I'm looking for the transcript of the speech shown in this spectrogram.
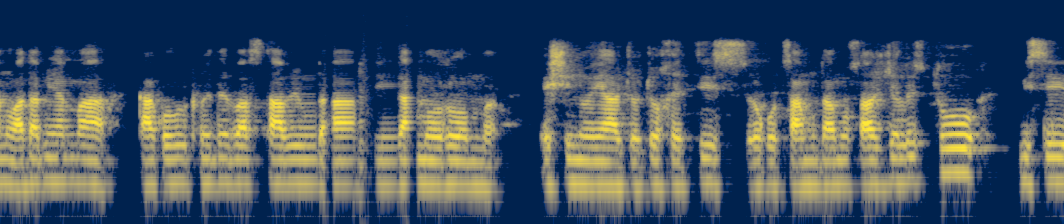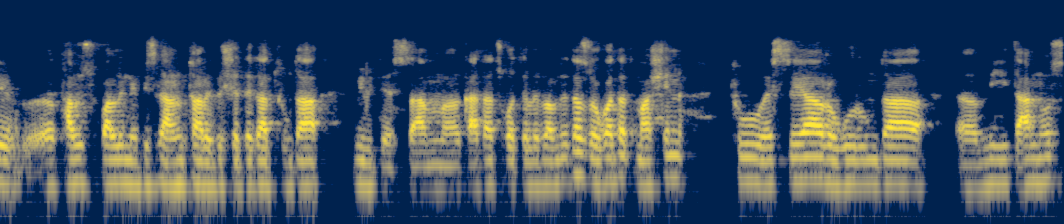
ანუ ადამიანმა გარკვეულ ქმედებას თავი უნდა გამო რომ ეშინოია ჯოჯოხეთის როგორც სამუდამო საჟელის თუ მისი თავისუფალინების განვითარების შედეგად უნდა მივიდეს ამ გადაწყვეტილებამდე და ზოგადად მაშინ თუ ესეა როგორ უნდა მიიტანოს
